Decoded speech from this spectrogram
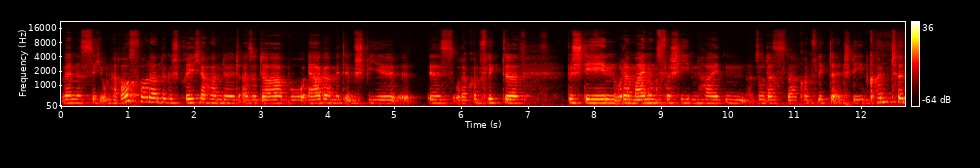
wenn es sich um herausfordernde Gespräche handelt, also da, wo Ärger mit im Spiel äh, ist oder Konflikte bestehen oder Meinungsverschiedenheiten, so dass da Konflikte entstehen könnten.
